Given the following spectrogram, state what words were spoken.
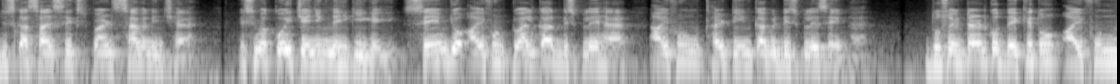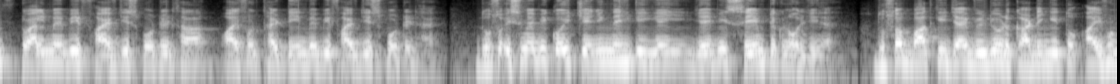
जिसका साइज़ 6.7 इंच है। इसमें कोई चेंजिंग नहीं की गई। सेम जो आईफोन 12 का डिस्प्ले है आईफोन 13 का भी डिस्प्ले सेम है। दोस्तों इंटरनेट को देखें तो आईफोन 12 में भी 5G सपोर्टेड था आईफोन 13 में भी 5G सपोर्टेड है। दोस्तों इसमें भी कोई चेंजिंग नहीं की गई, ये भी सेम टेक्नोलॉजी है। दोस्तों अब बात की जाए वीडियो रिकॉर्डिंग की तो आईफोन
